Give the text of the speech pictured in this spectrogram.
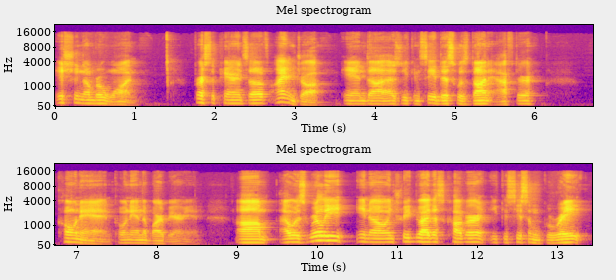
issue number one first appearance of Iron Ironjaw. And uh, as you can see, this was done after Conan, Conan the Barbarian. Um, I was really, you know, intrigued by this cover. You can see some great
